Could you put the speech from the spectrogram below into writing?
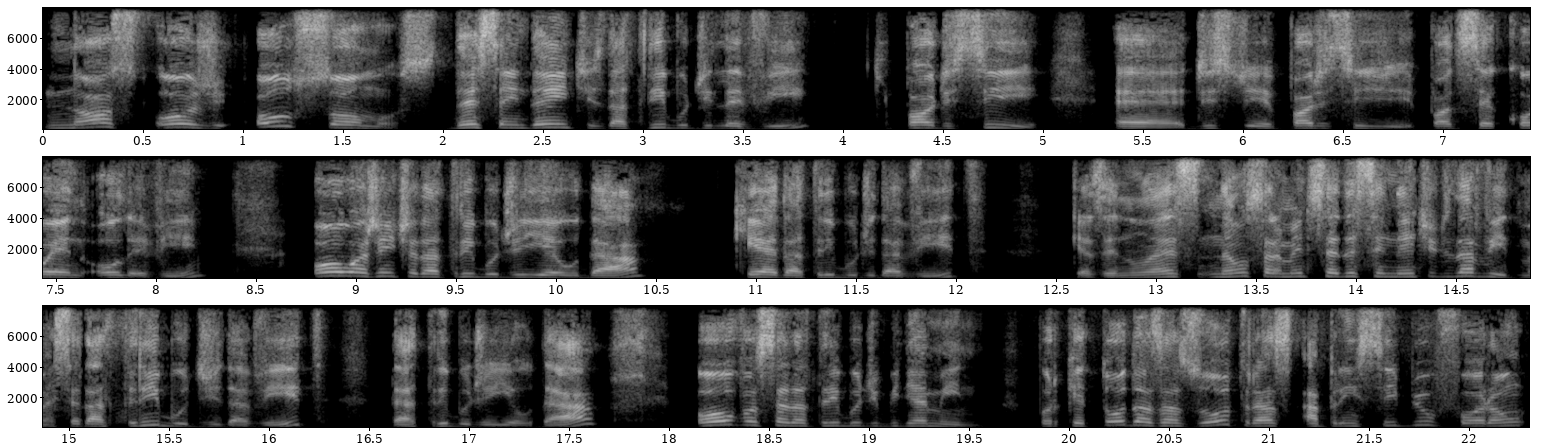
nós hoje ou somos descendentes da tribo de Levi, pode se é, pode, se, pode ser Cohen ou Levi, ou a gente é da tribo de Yehudá, que é da tribo de David, quer dizer, não é não necessariamente ser descendente de David, mas ser da tribo de David, da tribo de Yehudá, ou você é da tribo de Benjamim porque todas as outras, a princípio, foram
